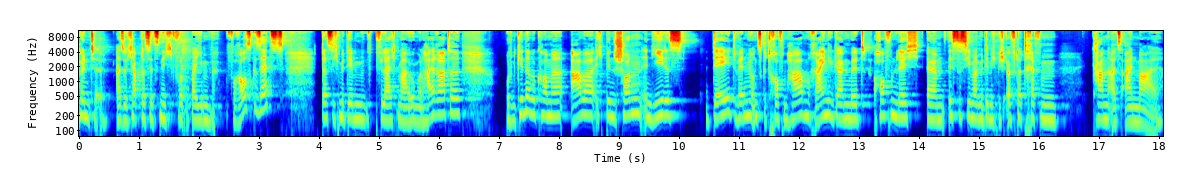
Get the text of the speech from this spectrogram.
könnte. Also ich habe das jetzt nicht bei jedem vorausgesetzt, dass ich mit dem vielleicht mal irgendwann heirate und Kinder bekomme, aber ich bin schon in jedes Date, wenn wir uns getroffen haben, reingegangen mit, hoffentlich ähm, ist es jemand, mit dem ich mich öfter treffen kann als einmal.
